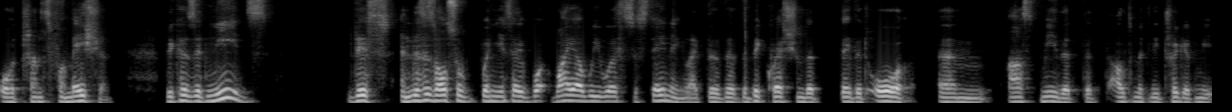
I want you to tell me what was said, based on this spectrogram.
or transformation. Because it needs this and this is also when you say why are we worth sustaining? Like the the, the big question that david orr um, asked me that that ultimately triggered me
